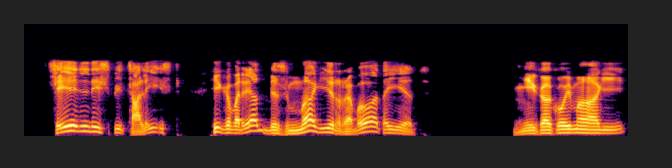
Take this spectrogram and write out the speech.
— Сильный специалист, и, говорят, без магии работает. — Никакой магии,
